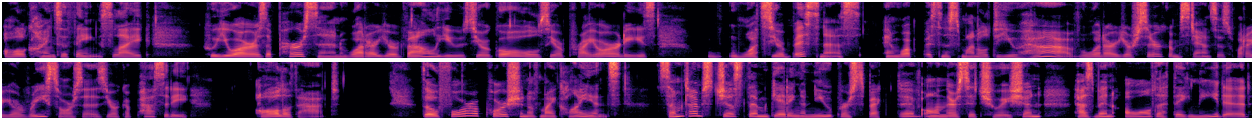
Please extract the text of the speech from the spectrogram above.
all kinds of things like who you are as a person, what are your values, your goals, your priorities, what's your business, and what business model do you have? What are your circumstances? What are your resources, your capacity? All of that. Though, for a portion of my clients, sometimes just them getting a new perspective on their situation has been all that they needed.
